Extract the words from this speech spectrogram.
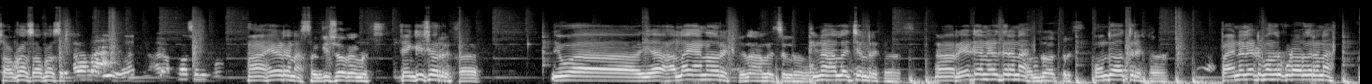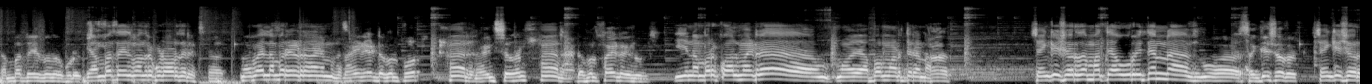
ಸಾವ್ಕಾಸ್ ಸಾವ್ಕಾಸ್ ಹಾ ಹೇಳ್ರಣ್ಣ. ಸಂಕೇಶ್ ಅವ್ರಣ್ಣ ಥ್ಯಾಂಕೀಶ್ ಅವ್ರಿ ಇವ ಯಾ- ಹಲ್ಲ ಏನವ್ರಿ? ಏನ ಹಲ್ಲ ಚಿಲ್ರಿ ಇನ್ನ ಹಲ್ಲ ಹಚ್ಚಿಲ್ರಿ ರೇಟ್ ಏನ್ ಹೇಳ್ತೀರಣ್ಣ? ಒಂದು ಹತ್ತು ರೀ. ಒಂದು ಹತ್ತು ರೀ. ಫೈನಲ್ ಏಟ್ ಬಂದ್ರೆ ಕೂಡ ಹೊಡೆದ್ರಣ್ಣ? ಎಂಬತ್ತೈದು ಬಂದ್ರೆ ಕೊಡಿ ಎಂಬತ್ತೈದು ಬಂದ್ರೆ ಕೂಡ ಹೊಡೆದ್ರಿ. ಮೊಬೈಲ್ ನಂಬರ್ ಹೇಳ್ರಣ್ಣ ನಿಮ್ದು. ನೈನ್ ಏಟ್ ಡಬಲ್ ಫೋರ್ ಹಾ ರೀ. ನೈನ್ ಸೆವೆನ್ ಹಾ ಡಬಲ್ ಫೈವ್ ನೈನ್ ಈ ನಂಬರ್ ಕಾಲ್ ಮಾಡ್ರೆ ಮ- ವ್ಯಾಪಾರ ಮಾಡ್ತೀರಣ್ಣ. ಹಾಂ. ಶಂಕೇಶ್ವರದ ಮತ್ತೆ ಯಾವ ಊರು ಐತೆ ಸಂಕೇಶ್ವರ ಅವರು ಶಂಕೇಶ್ವರ.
